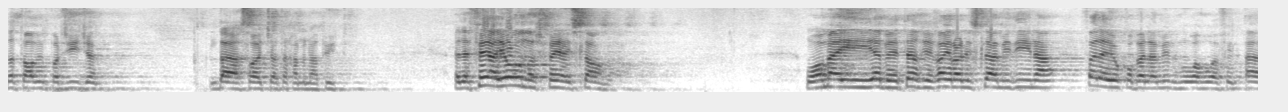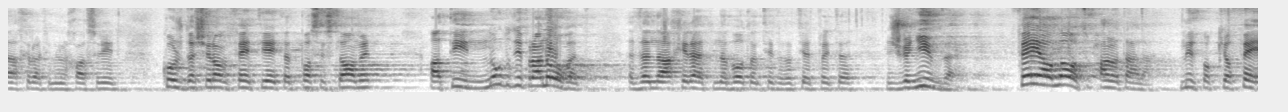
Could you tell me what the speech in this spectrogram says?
dhe të japim përgjigjen ndaj asaj që ata kanë me na pyet. Edhe feja jonë është feja islame. Wa men yabtaghi ghayra al-islami dina falan yuqbala minhu wa huwa fi al-akhirati min al-khasirin. Kush dëshiron fe tjetër pos Islamit, atij nuk do t'i pranohet dhe në ahiret, në botën tjetër do të jetë prej të zhgënjymve. Feja e Allahut subhanahu wa taala, mirëpo kjo fe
